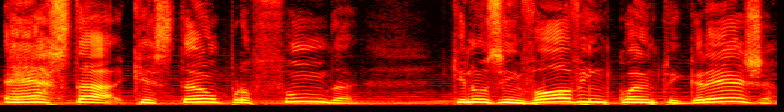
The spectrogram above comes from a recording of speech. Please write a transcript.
esta questão profunda que nos envolve enquanto igreja,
